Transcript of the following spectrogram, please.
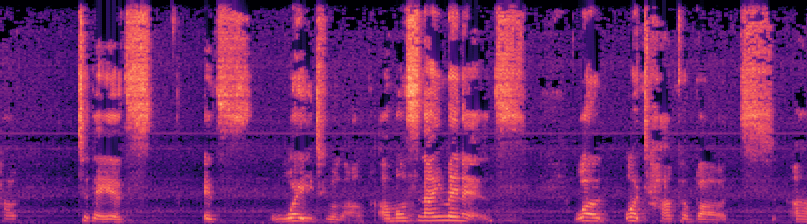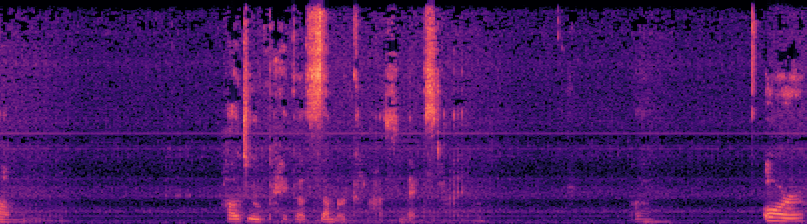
talk today. It's it's way too long, almost nine minutes. We'll we'll talk about um, how to pick a summer class next time, um, or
